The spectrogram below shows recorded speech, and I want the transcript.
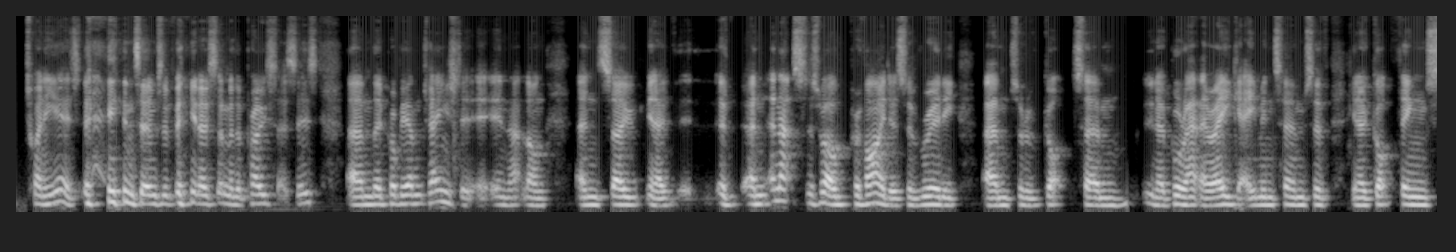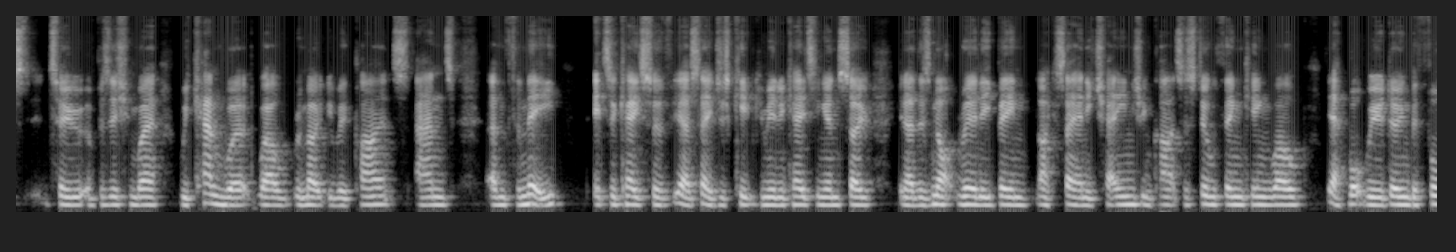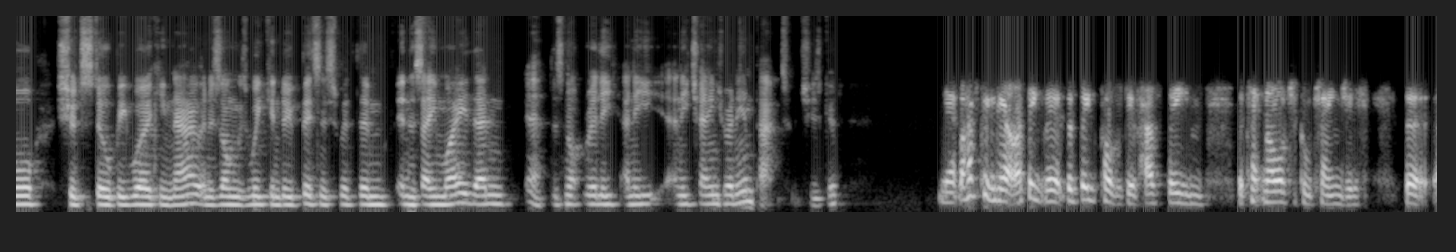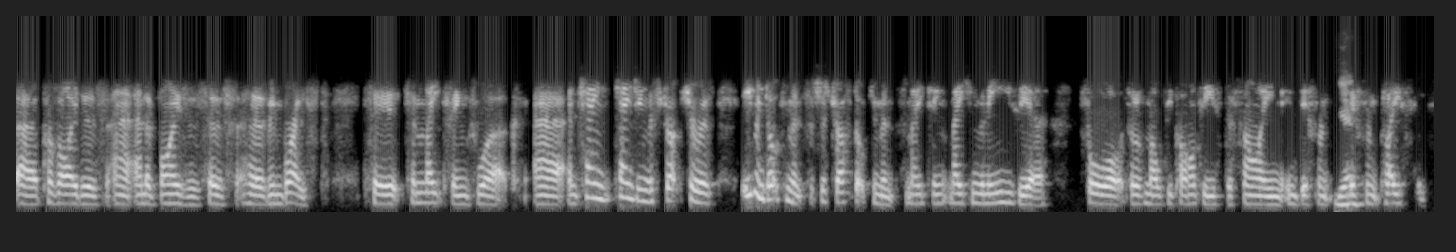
20 years in terms of you know some of the processes um, they probably haven't changed it in that long and so you know and and that's as well. Providers have really um, sort of got um, you know brought out their A game in terms of you know got things to a position where we can work well remotely with clients. And and for me, it's a case of yeah, say just keep communicating. And so you know, there's not really been like I say any change, and clients are still thinking, well, yeah, what we were doing before should still be working now. And as long as we can do business with them in the same way, then yeah, there's not really any any change or any impact, which is good. Yeah, but I have to concur. I think the, the big positive has been the technological changes that uh, providers uh, and advisors have, have embraced to, to make things work uh, and change, changing the structure of even documents such as trust documents, making, making them easier for sort of multi parties to sign in different yeah. different places.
